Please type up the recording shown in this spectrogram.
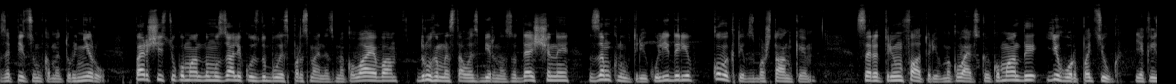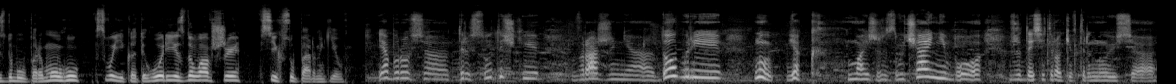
За підсумками турніру, першість у командному заліку здобули спортсмени з Миколаєва, другими стала збірна з Одещини, замкнув трійку лідерів колектив з Баштанки. Серед тріумфаторів миколаївської команди Єгор Пацюк, який здобув перемогу в своїй категорії, здолавши всіх суперників. Я боровся три сутички, враження добрі, ну як майже звичайні, бо вже 10 років тренуюся,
